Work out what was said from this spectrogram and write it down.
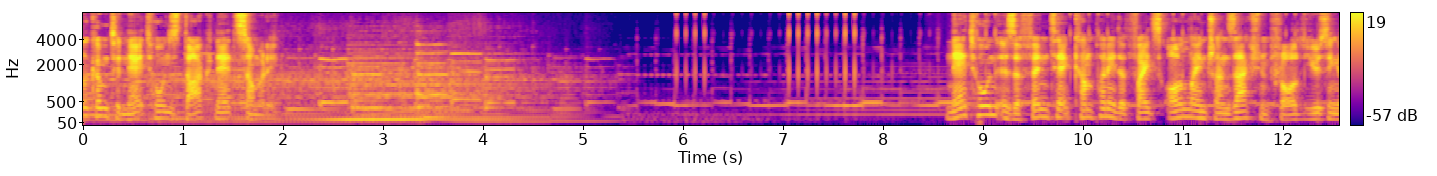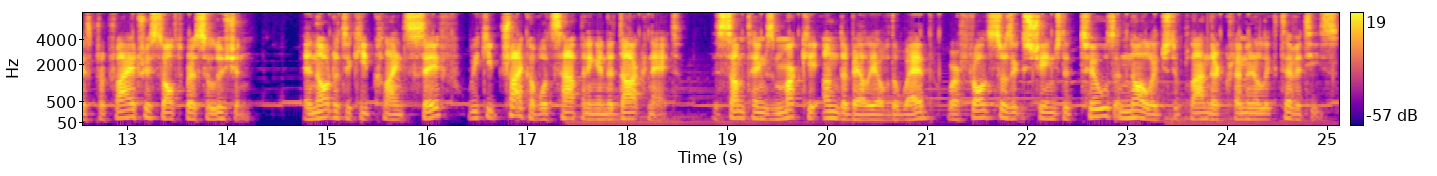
Welcome to NetHone's Darknet Summary. NetHone is a fintech company that fights online transaction fraud using its proprietary software solution. In order to keep clients safe, we keep track of what's happening in the darknet, the sometimes murky underbelly of the web where fraudsters exchange the tools and knowledge to plan their criminal activities.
